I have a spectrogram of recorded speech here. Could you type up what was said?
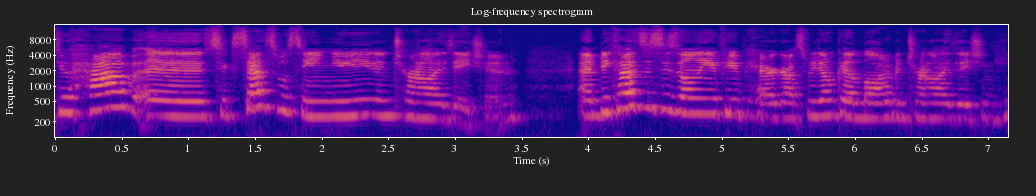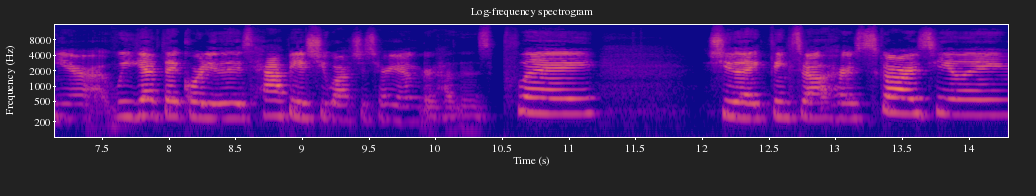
to have a successful scene, you need internalization. And because this is only a few paragraphs, we don't get a lot of internalization here. We get that Cordelia is happy as she watches her younger cousins play. She like thinks about her scars healing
